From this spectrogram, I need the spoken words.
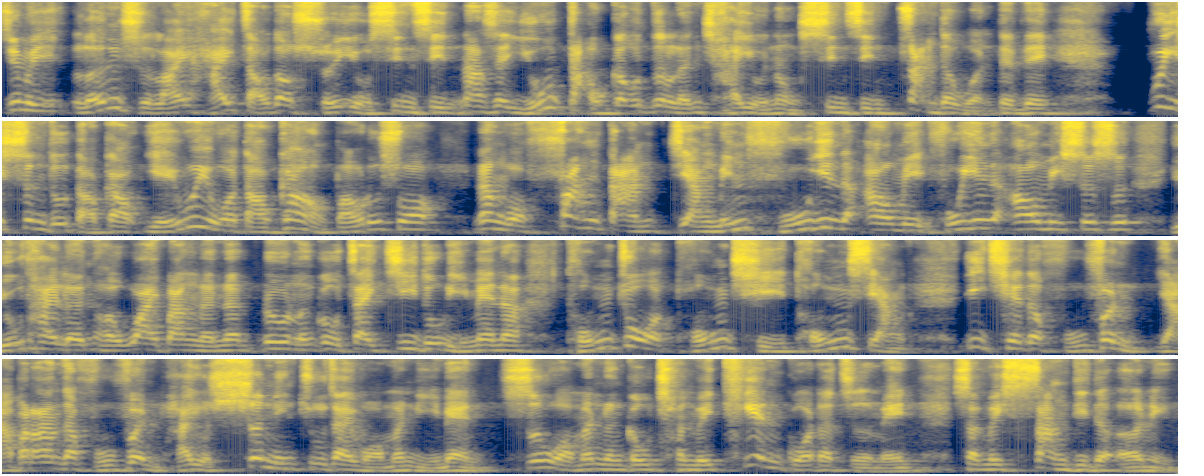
因为人子来还找到谁有信心？那些有祷告的人才有那种信心站得稳，对不对？为圣徒祷告，也为我祷告。保罗说：“让我放胆讲明福音的奥秘。福音的奥秘是使犹太人和外邦人呢，都能够在基督里面呢，同坐、同起、同享一切的福分，亚伯拉罕的福分，还有圣灵住在我们里面，使我们能够成为天国的子民，成为上帝的儿女。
